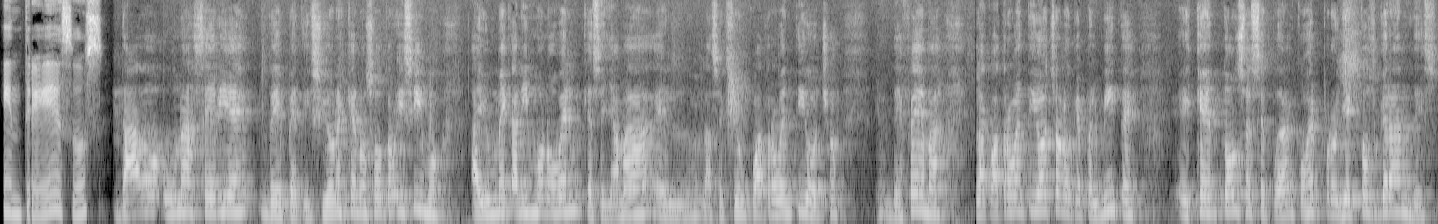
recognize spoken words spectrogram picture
Entre esos, dado una serie de peticiones que nosotros hicimos, hay un mecanismo novel que se llama la sección 428 de FEMA. La 428 lo que permite es que entonces se puedan coger proyectos grandes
